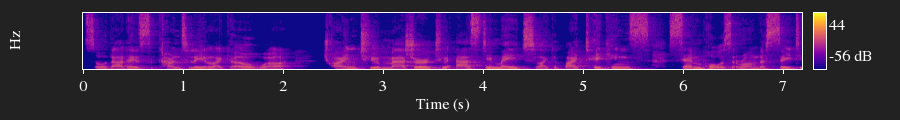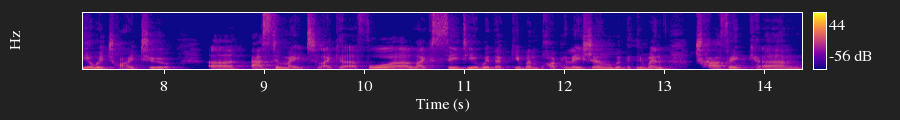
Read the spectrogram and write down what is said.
So that is currently like a, well, trying to measure to estimate like by taking samples around the city we try to uh, estimate like uh, for uh, like city with a given population with a given mm-hmm. traffic um,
